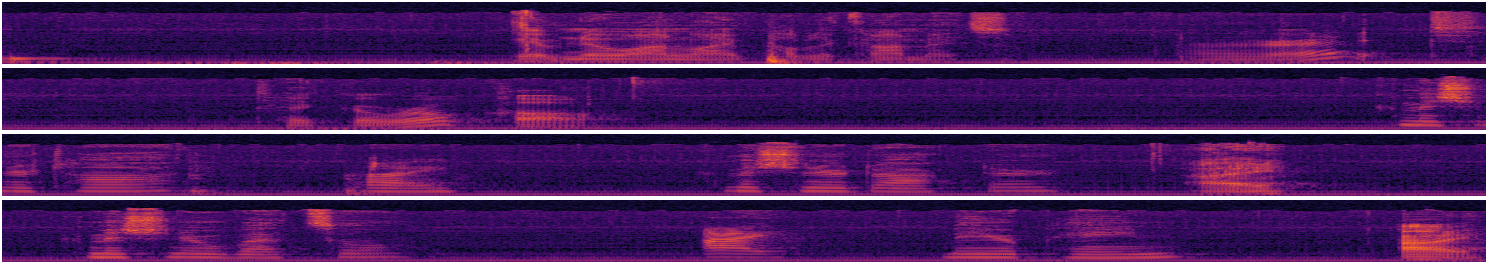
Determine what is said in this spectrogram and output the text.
We have no online public comments. All right, take a roll call. Commissioner Toth, Aye. Commissioner Doctor, Aye. Commissioner Wetzel, Aye. Mayor Payne. Aye.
